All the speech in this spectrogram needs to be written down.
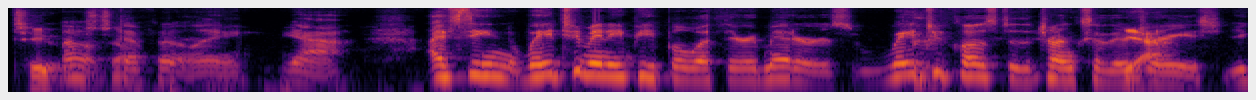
too. Oh, So, definitely. Yeah. I've seen way too many people with their emitters way too close to the trunks of their Yeah. trees. You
